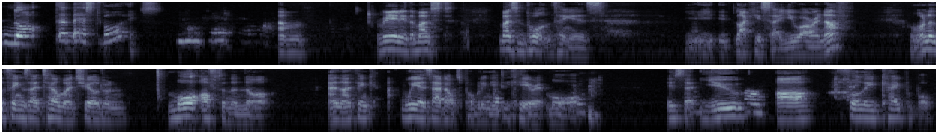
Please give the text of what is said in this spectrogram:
not the best voice. Um, really, the most most important thing is, like you say, you are enough. And one of the things I tell my children more often than not, and I think we as adults probably need to hear it more, is that you are fully capable.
